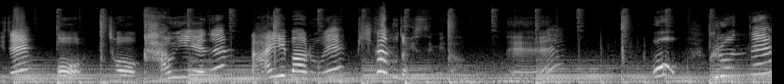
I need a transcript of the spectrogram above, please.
이제 어 저 가위에는 라이바루의 피가 묻어 있습니다. 네. 어 그런데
